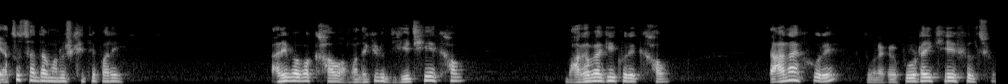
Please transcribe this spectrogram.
এত চাঁদা মানুষ খেতে পারে? আরে বাবা, খাও, আমাদেরকে একটু দিয়ে ঠিয়ে খাও। ভাগাভাগি করে খাও। তা না করে তোমরা একেবারে পুরোটাই খেয়ে ফেলছো।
